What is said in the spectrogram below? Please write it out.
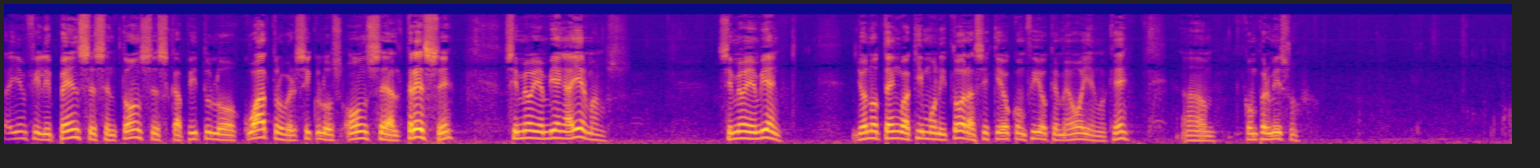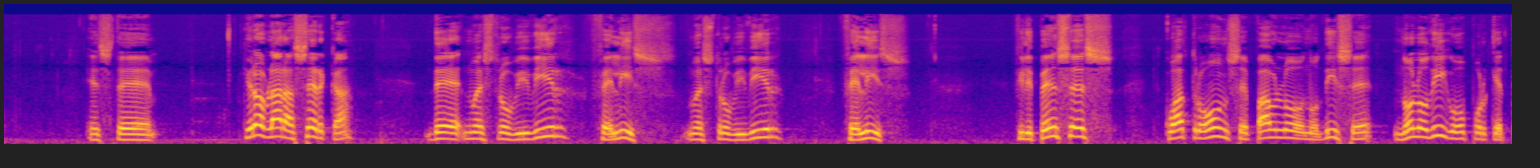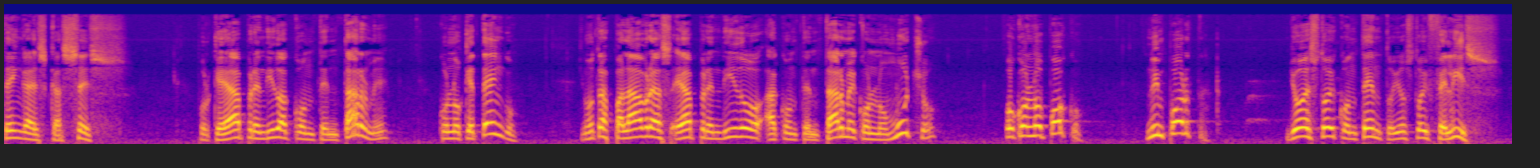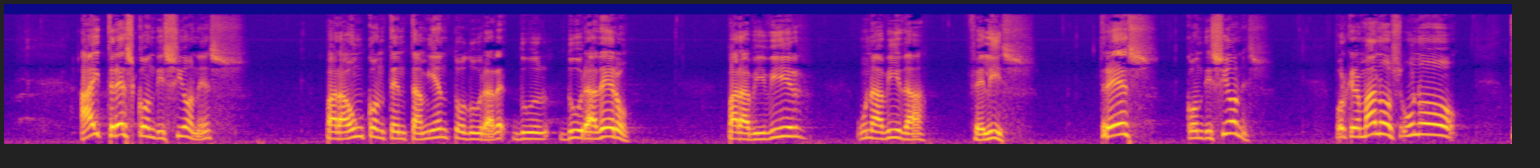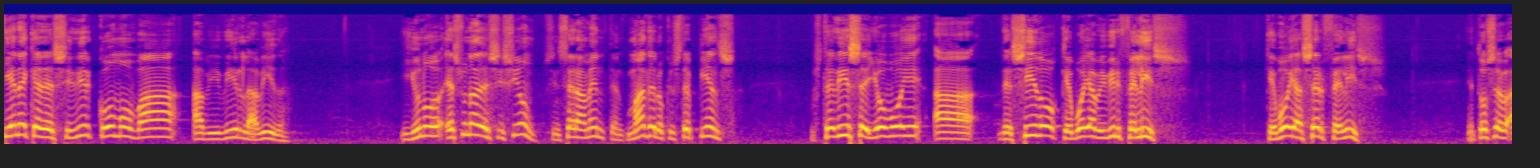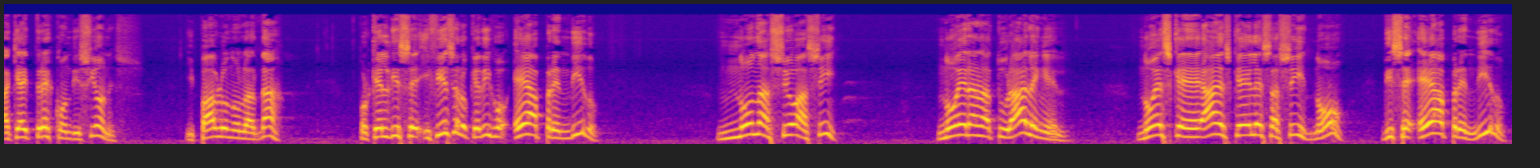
Ahí en Filipenses entonces, capítulo 4, versículos 11 al 13. ¿Sí me oyen bien ahí, hermanos? ¿Sí me oyen bien? Yo no tengo aquí monitor, así que yo confío que me oyen, ¿ok? Con permiso. Este, quiero hablar acerca de nuestro vivir feliz, nuestro vivir feliz. Filipenses 4:11, Pablo nos dice, no lo digo porque tenga escasez, porque he aprendido a contentarme con lo que tengo. En otras palabras, he aprendido a contentarme con lo mucho o con lo poco. No importa. Yo estoy contento, yo estoy feliz. Hay tres condiciones para un contentamiento duradero, para vivir una vida feliz. Tres condiciones. Porque hermanos, uno tiene que decidir cómo va a vivir la vida. Y uno es una decisión, sinceramente, más de lo que usted piensa. Usted dice, yo voy a, decido que voy a vivir feliz, que voy a ser feliz. Entonces aquí hay tres condiciones y Pablo nos las da. Porque él dice, y fíjese lo que dijo, he aprendido. No nació así, no era natural en él. No es que, ah, es que él es así. No. Dice, he aprendido.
